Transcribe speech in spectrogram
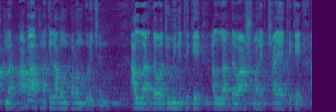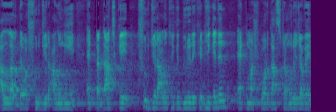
আপনার বাবা আপনাকে লালন পালন করেছেন। আল্লাহর দেওয়া জমিনে থেকে, আল্লাহর দেওয়া আসমানের ছায়ায় থেকে, আল্লাহর দেওয়া সূর্যের আলো নিয়ে একটা গাছকে সূর্যের আলো থেকে দূরে রেখে ঢেকে দেন। এক মাস পর গাছটা মরে যাবে।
